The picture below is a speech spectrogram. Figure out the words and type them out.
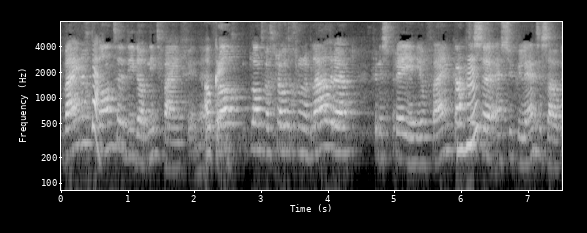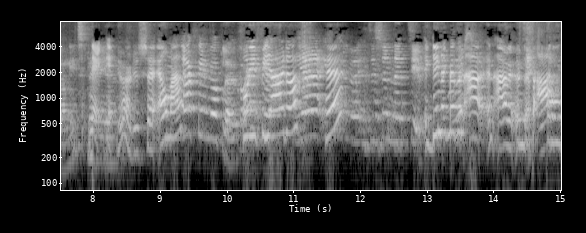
weinig Ja. planten die dat niet fijn vinden. Oké. Vooral planten met grote groene bladeren vinden sprayen heel fijn. Cactussen en succulenten zou ik dan niet sprayen. Mhm. nee. Ja, dus eh, Elma, Ja, ik vind hem ook leuk. voor je verjaardag? Ja, ik Hè? het is een tip. Ik denk dat ik met een, een, een,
